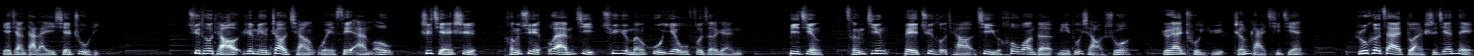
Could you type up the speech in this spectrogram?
也将带来一些助力。趣头条任命赵强为 CMO，之前是腾讯 OMG 区域门户业务负责人。毕竟，曾经被趣头条寄予厚望的米读小说仍然处于整改期间。如何在短时间内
